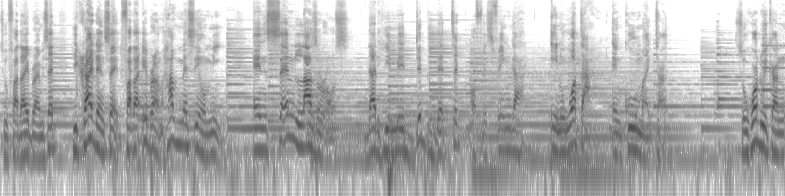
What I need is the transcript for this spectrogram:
to Father Abraham. He said, He cried and said, Father Abraham, have mercy on me and send Lazarus that he may dip the tip of his finger in water and cool my tongue. So, what we can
